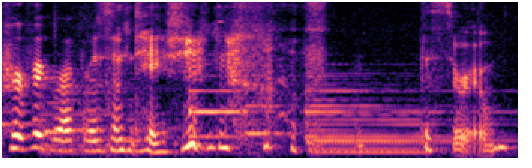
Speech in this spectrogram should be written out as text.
Perfect representation of this room.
